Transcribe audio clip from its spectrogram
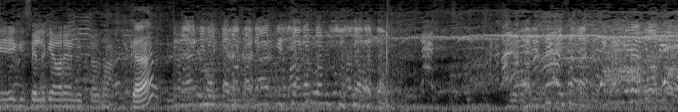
ये सेल कैमरा यूज करता కదా टमाटादार की स्वागतम सुस्वागतम और इसी के साथ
